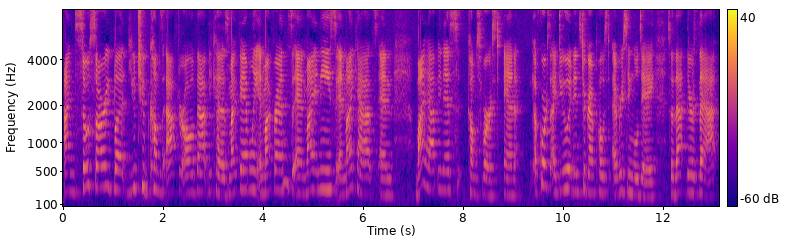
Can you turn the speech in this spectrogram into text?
I'm so sorry, but YouTube comes after all of that because my family and my friends and my niece and my cats and my happiness comes first. And of course, I do an Instagram post every single day, so that there's that.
